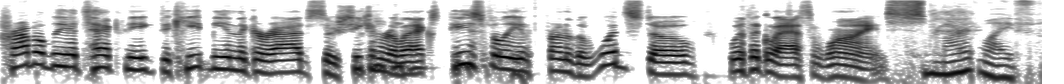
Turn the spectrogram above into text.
Probably a technique to keep me in the garage so she can relax peacefully in front of the wood stove with a glass of wine. Smart wife.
